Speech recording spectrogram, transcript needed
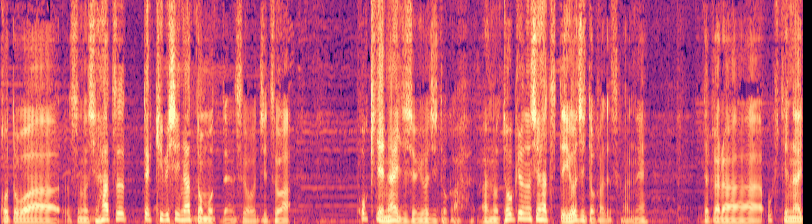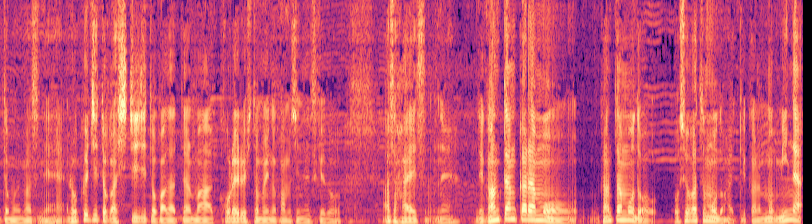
ことは、その始発って厳しいなと思ってるんですよ、実は。起きてないでしょ、4時とか。あの、東京の始発って4時とかですからね。だから、起きてないと思いますね。6時とか7時とかだったら、まあ、来れる人もいるのかもしれないですけど、朝早いですもんね。で、元旦からもう、元旦モード、お正月モード入ってるから、もうみんな、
